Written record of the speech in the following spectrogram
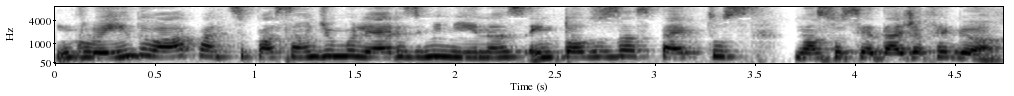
incluindo a participação de mulheres e meninas em todos os aspectos na sociedade afegã.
